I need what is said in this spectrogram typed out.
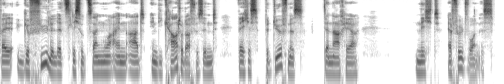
weil Gefühle letztlich sozusagen nur eine Art Indikator dafür sind, welches Bedürfnis denn nachher nicht erfüllt worden ist.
